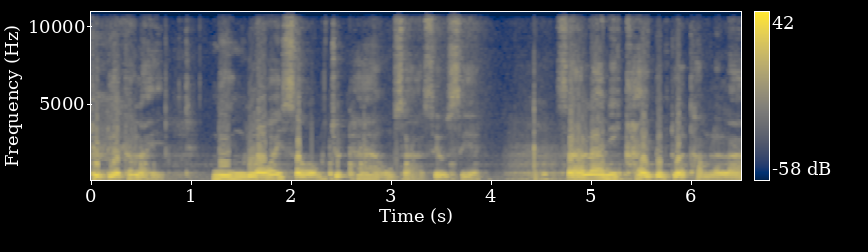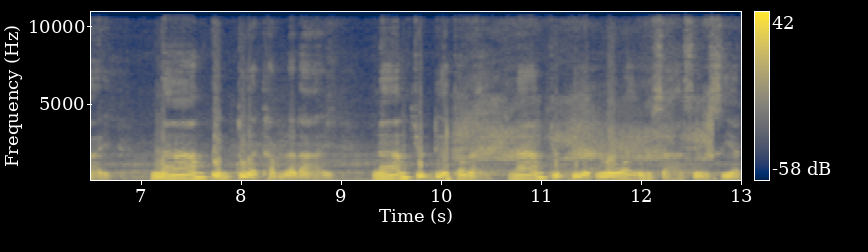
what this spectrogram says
จุดเดือดเท่าไหร่ 102.5 องศาเซลเซียส สารลายนี้ใครเป็นตัวทำละลาย น้ำเป็นตัวทำละลาย น้ำจุดเดือดเท่าไหร่ น้ำจุดเดือดร้อยองศาเซลเซียส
